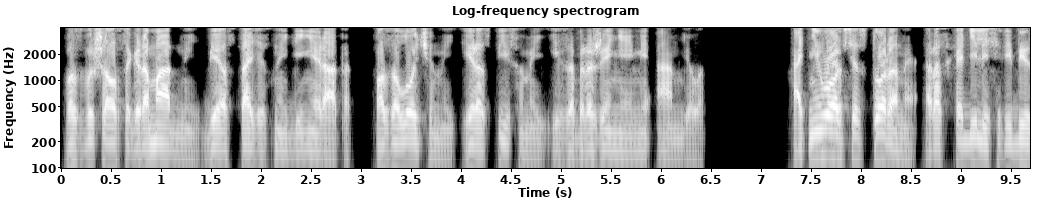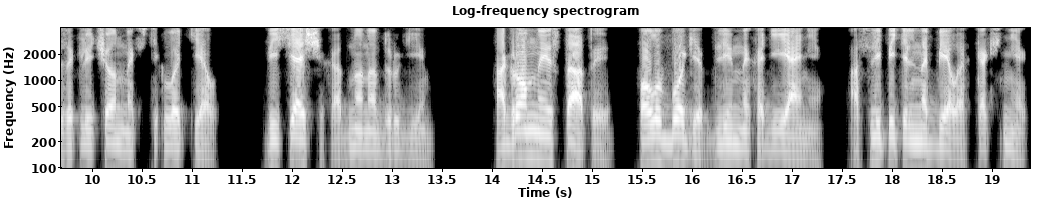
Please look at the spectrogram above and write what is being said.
возвышался громадный биостазисный генератор, позолоченный и расписанный изображениями ангелов. От него во все стороны расходились ряды заключенных в стекло тел, висящих одно над другим. Огромные статуи, полубоги в длинных одеяниях, ослепительно белых, как снег,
